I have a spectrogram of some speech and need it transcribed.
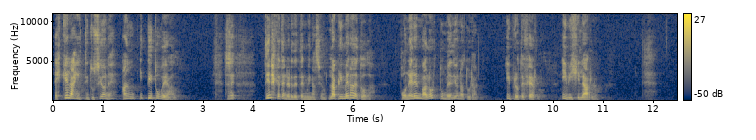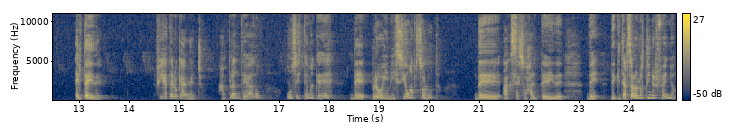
es que las instituciones han titubeado. Entonces, tienes que tener determinación. La primera de todas, poner en valor tu medio natural y protegerlo y vigilarlo. El TEIDE, fíjate lo que han hecho han planteado un sistema que es de prohibición absoluta de accesos al TEI, de, quitárselo a los tinerfeños.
